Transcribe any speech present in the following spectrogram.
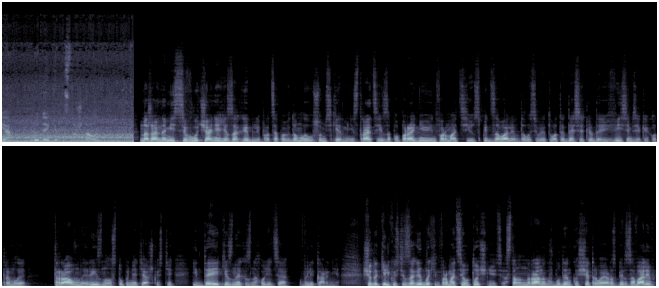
є люди, які постраждали. На жаль, на місці влучання є загиблі. Про це повідомили у сумській адміністрації. За попередньою інформацією, з під завалів вдалося врятувати 10 людей, 8 з яких отримали травми різного ступеня тяжкості, і деякі з них знаходяться в лікарні. Щодо кількості загиблих, інформація уточнюється. Станом на ранок в будинку ще триває розбір завалів.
